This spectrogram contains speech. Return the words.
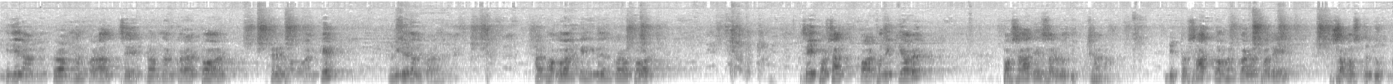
এই যে রান- রন্ধন করা হচ্ছে রন্ধন করার পর সেটা ভগবানকে নিবেদন করা হয়। আর ভগবানকে নিবেদন করার পর সেই প্রসাদ পাওয়ার ফলে কি হবে? প্রসাদে সর্বদুঃখা নাম যে প্রসাদ গ্রহণ করার ফলে সমস্ত দুঃখ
